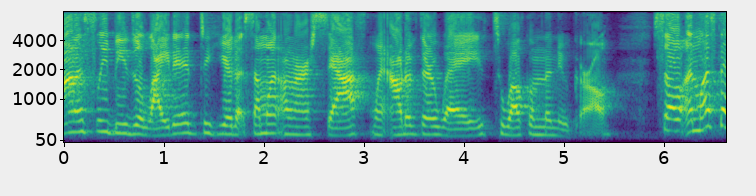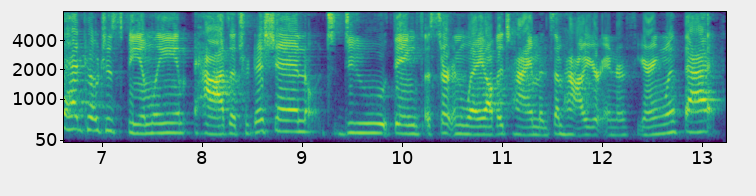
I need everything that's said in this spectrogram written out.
honestly be delighted to hear that someone on our staff went out of their way to welcome the new girl. So, unless the head coach's family has a tradition to do things a certain way all the time and somehow you're interfering with that,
